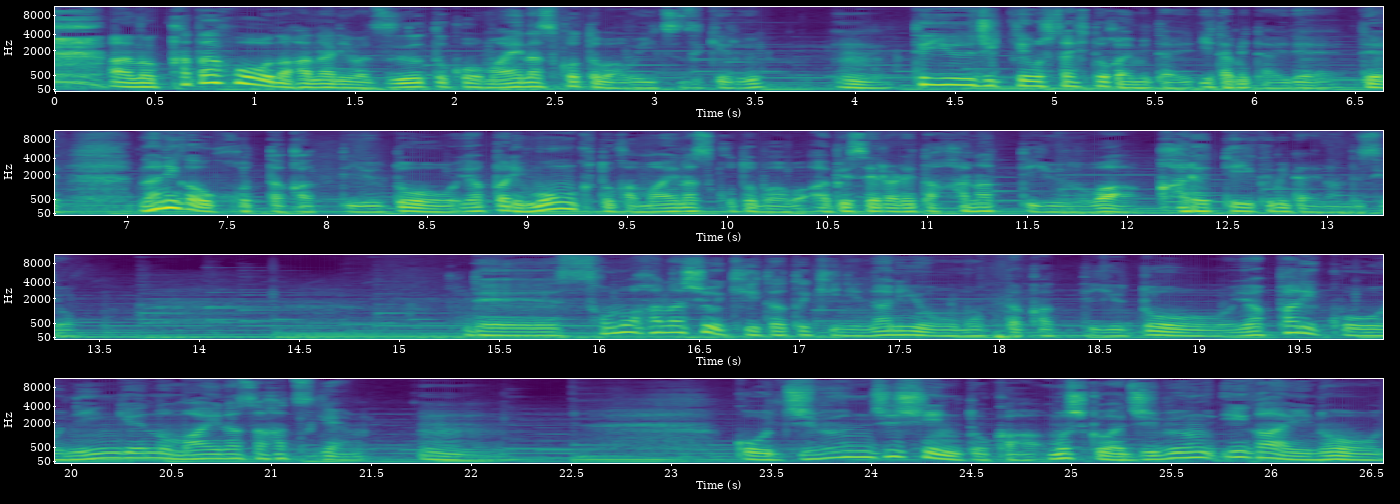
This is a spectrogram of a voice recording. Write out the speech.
あの片方の花にはずっとこうマイナス言葉を言い続けるうん、っていう実験をした人がみたいいたみたいでで何が起こったかっていうとやっぱり文句とかマイナス言葉を浴びせられた花っていうのは枯れていくみたいなんですよ。でその話を聞いた時に何を思ったかっていうとやっぱりこう人間のマイナス発言、うん、こう自分自身とかもしくは自分以外の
